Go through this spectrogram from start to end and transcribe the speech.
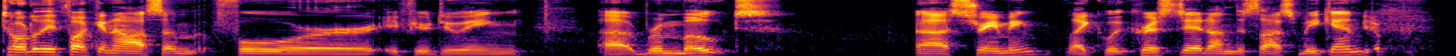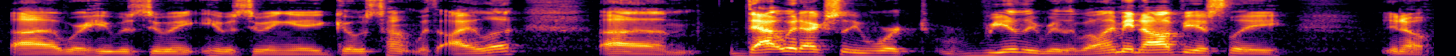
totally fucking awesome for if you're doing uh, remote uh, streaming, like what Chris did on this last weekend, uh, where he was doing he was doing a ghost hunt with Isla. Um, that would actually work really really well. I mean, obviously, you know,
